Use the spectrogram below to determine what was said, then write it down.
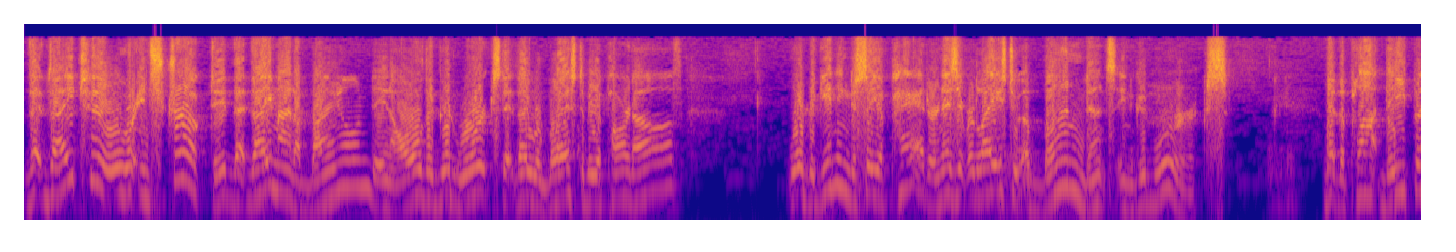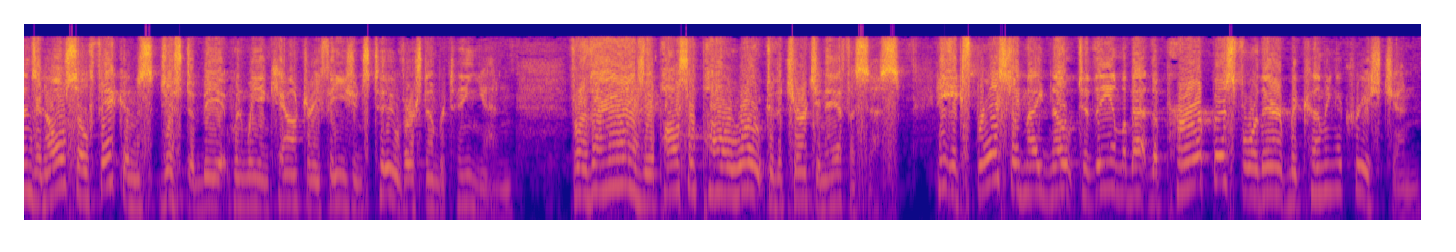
that they too were instructed that they might abound in all the good works that they were blessed to be a part of? We're beginning to see a pattern as it relates to abundance in good works. But the plot deepens and also thickens just a bit when we encounter Ephesians 2, verse number 10. For there, as the Apostle Paul wrote to the church in Ephesus, he expressly made note to them about the purpose for their becoming a Christian.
